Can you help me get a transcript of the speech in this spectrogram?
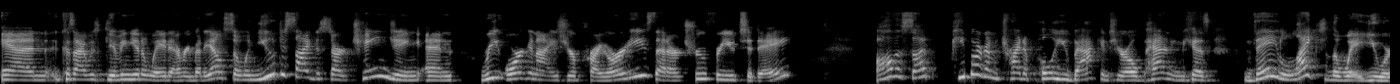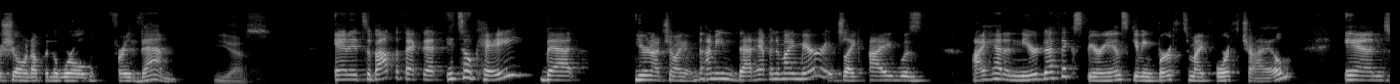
And because I was giving it away to everybody else. So when you decide to start changing and reorganize your priorities that are true for you today, all of a sudden people are going to try to pull you back into your old patterning because they liked the way you were showing up in the world for them. Yes. And it's about the fact that it's okay that you're not showing up. I mean, that happened in my marriage. Like I was, I had a near death experience giving birth to my fourth child, and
